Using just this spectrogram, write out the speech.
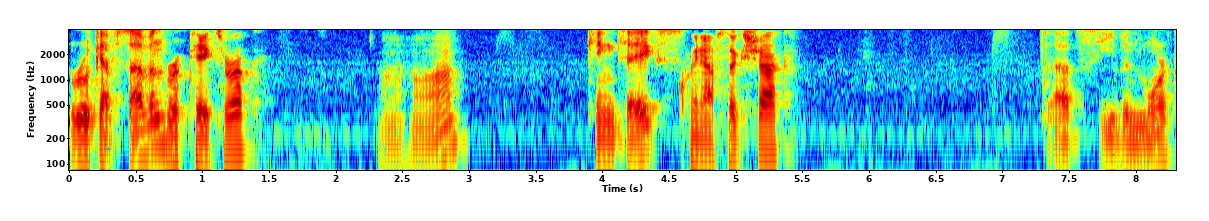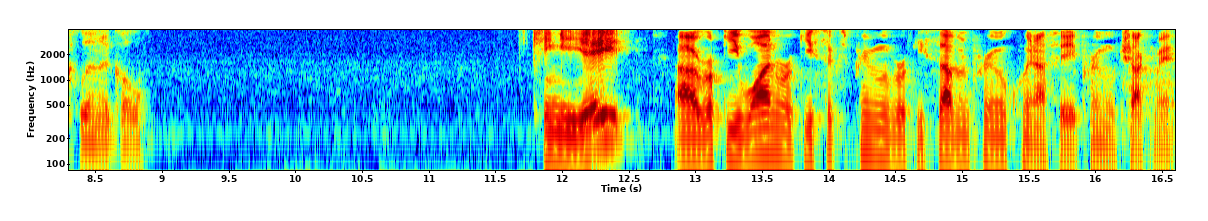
Rook f7. Rook takes rook. Uh-huh. King takes. Queen f6 check. That's even more clinical. King e8. Uh, rook e1, rook e6 pre-move, rook e7 pre-move, queen f8 pre-move, checkmate.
